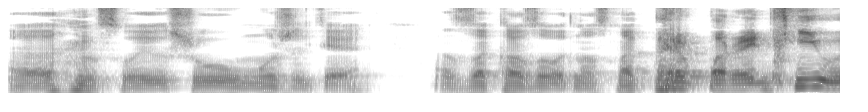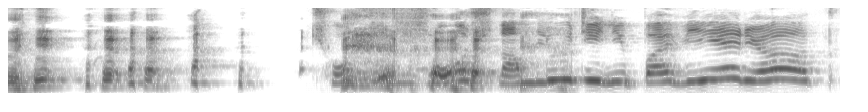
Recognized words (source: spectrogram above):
э, свое шоу, можете заказывать нас на корпоративы. Чё ты ржёшь? Нам люди не поверят.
